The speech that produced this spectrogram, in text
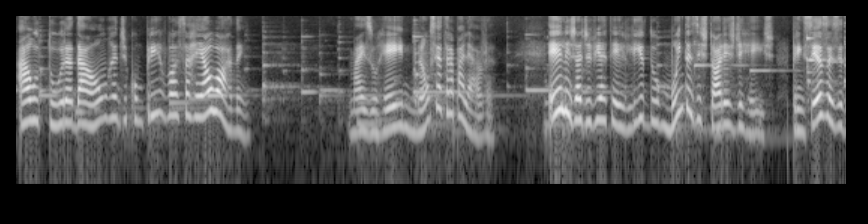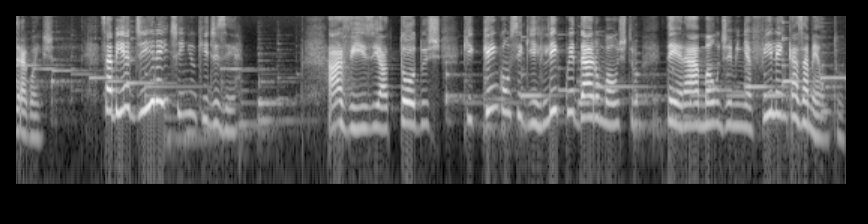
à altura da honra de cumprir vossa real ordem? Mas o rei não se atrapalhava. Ele já devia ter lido muitas histórias de reis, princesas e dragões. Sabia direitinho o que dizer. Avise a todos que quem conseguir liquidar o monstro terá a mão de minha filha em casamento.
